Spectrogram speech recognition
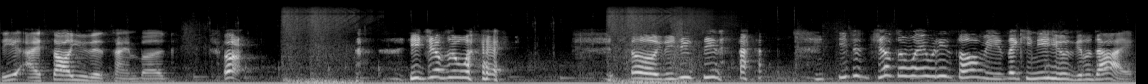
See, I saw you this time, Bug. Ah! he jumped away! Oh, did you see that? He just jumped away when he saw me. It's like he knew he was gonna die.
